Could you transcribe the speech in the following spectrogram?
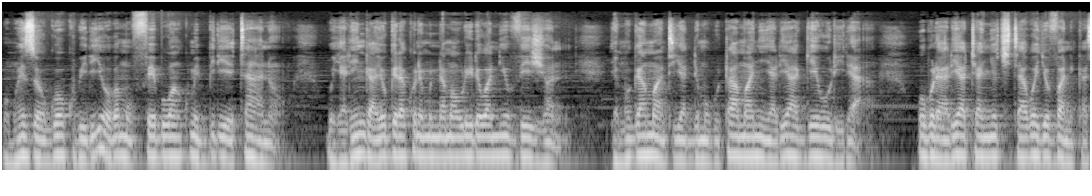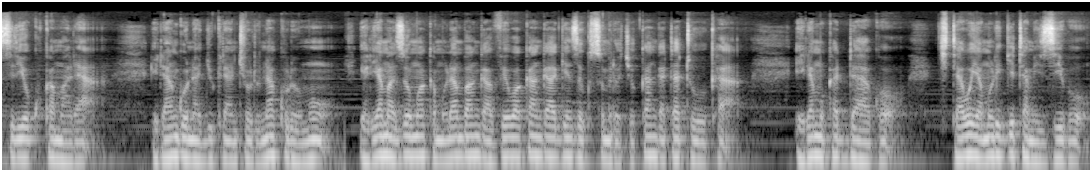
mu mwezi ogwokubiri oba mu febuwa 2005 bwe yali ng'ayogerako ne munnamawulire wa new vision yamugamba nti yadde mu buto amaanyi yali ageewulira. Wabula yali atya nnyo kitaabwe yovan kasiri okukamala. Era ng'onajjukira nti olunaku lumu yali amaze omwaka mulamba ng'ava ewaka ng'agenze ku ssomero kyokka nga tatuuka era mukadde ako kitaawe yamuligita mizibu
